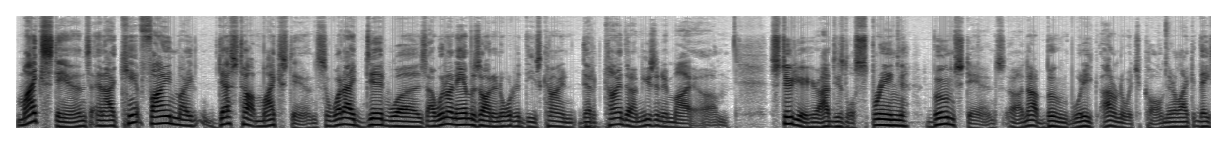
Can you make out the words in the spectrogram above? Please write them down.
mic stands and I can't find my desktop mic stands. So what I did was I went on Amazon and ordered these kind that kind that I'm using in my um, studio here, I have these little spring boom stands. Uh, not boom, what do you, I don't know what you call them. They're like they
